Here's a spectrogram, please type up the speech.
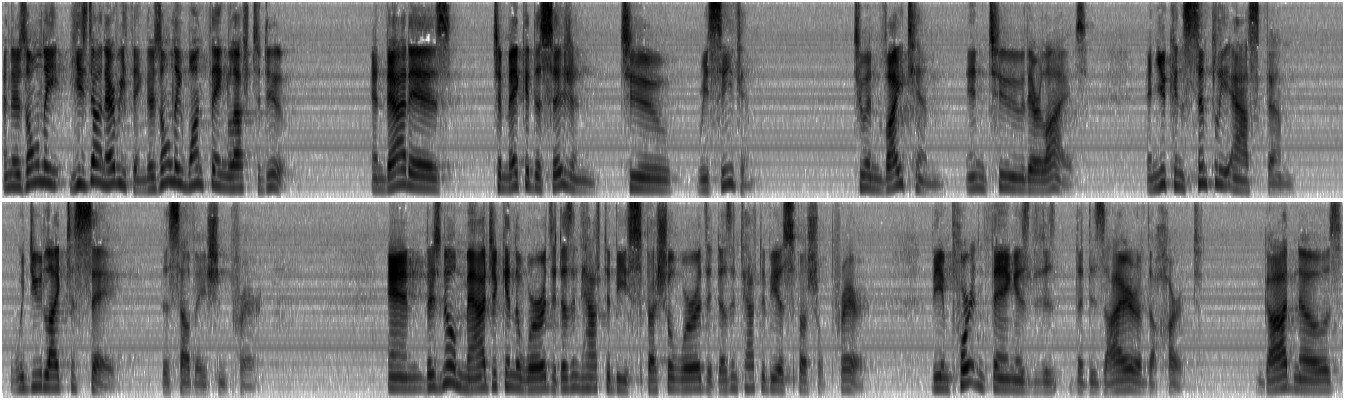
And there's only, He's done everything. There's only one thing left to do, and that is to make a decision to receive Him, to invite Him into their lives. And you can simply ask them, Would you like to say the salvation prayer? And there's no magic in the words. It doesn't have to be special words, it doesn't have to be a special prayer. The important thing is the, the desire of the heart. God knows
